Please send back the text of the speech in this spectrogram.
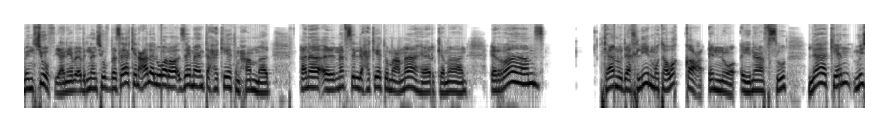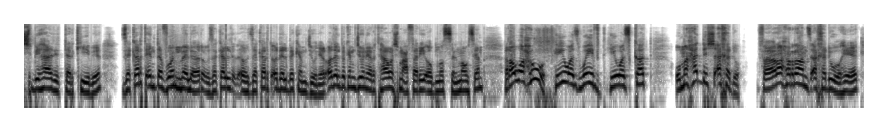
بنشوف يعني بدنا نشوف. بس لكن على الورق زي ما انت حكيت محمد أنا نفس اللي حكيته مع ماهر كمان ال Rams كانوا داخلين متوقع إنه ينافسوا لكن مش بهذه التركيبة. ذكرت أنت فون ميلر وذكرت وذكرت أوديل بيكم جونيور. أوديل بيكم جونيور تهاوش مع فريقه بنص الموسم. روحوه. he was waived he was cut وما حدش أخده. فراحوا ال Rams أخذوه هيك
